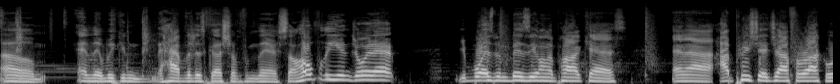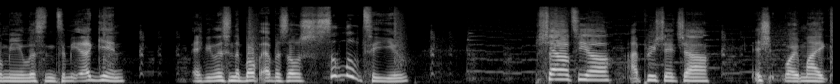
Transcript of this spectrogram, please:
Um, and then we can have a discussion from there. So hopefully you enjoy that. Your boy's been busy on the podcast, and uh, I appreciate y'all for rocking with me and listening to me again. If you listen to both episodes, salute to you. Shout out to y'all. I appreciate y'all. It's your boy Mike.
